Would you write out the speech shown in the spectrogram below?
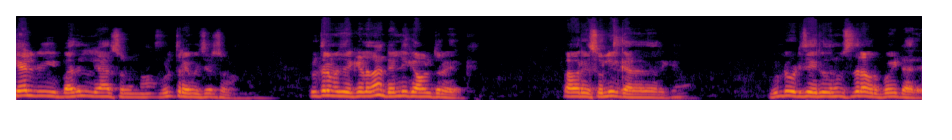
கேள்வி பதில் யார் சொல்லணும்? உள்துறை அமைச்சர் சொல்லணும். உள்துறை அமைச்சர் கீழே தான் டெல்லி காவல்துறை இருக்குது இப்போ அவர் சொல்லியிருக்காரு அது வரைக்கும். குண்டு வெடிச்ச இருபது நிமிஷத்தில் அவர் போயிட்டாரு.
